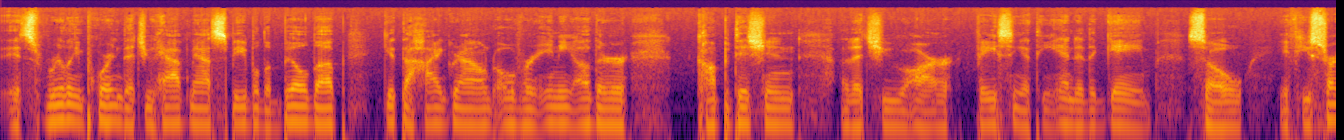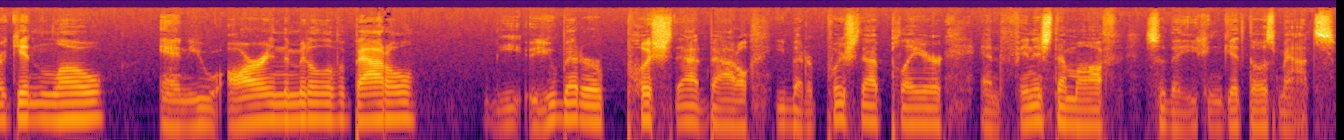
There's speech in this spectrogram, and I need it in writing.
It's really important that you have mats to be able to build up, get the high ground over any other competition uh, that you are facing at the end of the game. So if you start getting low and you are in the middle of a battle, you better push that battle. You better push that player and finish them off so that you can get those mats.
